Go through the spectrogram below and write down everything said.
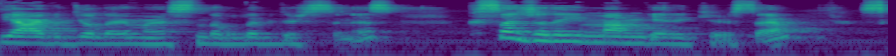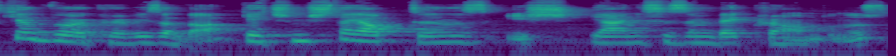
diğer videolarım arasında bulabilirsiniz. Kısaca değinmem gerekirse Skilled Worker Visa'da geçmişte yaptığınız iş yani sizin background'unuz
